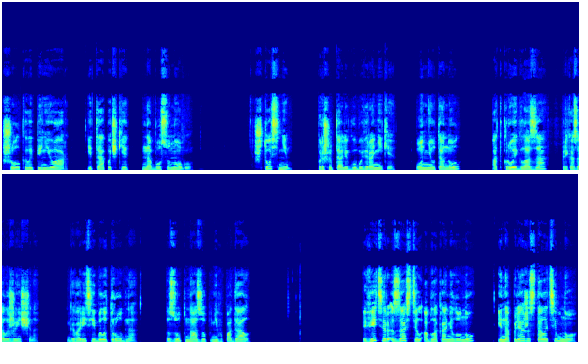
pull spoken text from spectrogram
шелковый пеньюар и тапочки на босу ногу. «Что с ним?» — прошептали губы Вероники. «Он не утонул?» «Открой глаза!» — приказала женщина. Говорить ей было трудно. Зуб на зуб не попадал. Ветер застил облаками луну, и на пляже стало темно.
